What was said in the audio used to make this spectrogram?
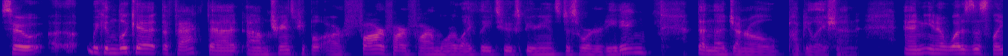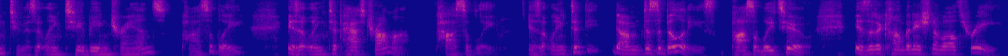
So uh, we can look at the fact that um, trans people are far, far, far more likely to experience disordered eating than the general population. And, you know, what is this linked to? Is it linked to being trans? Possibly. Is it linked to past trauma? Possibly. Is it linked to um, disabilities? Possibly too. Is it a combination of all three?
